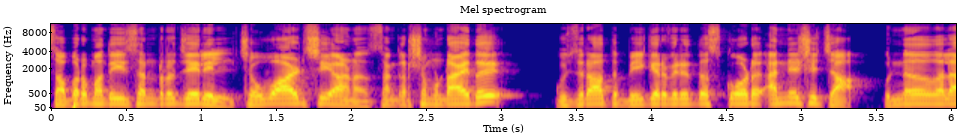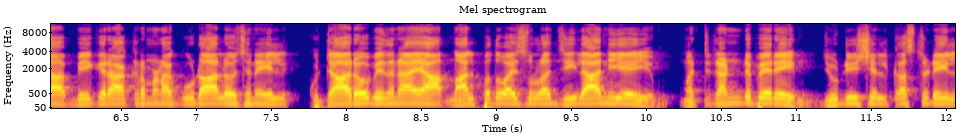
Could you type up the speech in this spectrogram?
സബർമതി സെൻട്രൽ ജയിലിൽ ചൊവ്വാഴ്ചയാണ് സംഘർഷമുണ്ടായത്. ഗുജറാത്ത് ഭീകരവിരുദ്ധ സ്ക്വാഡ് അന്വേഷിച്ച ഉന്നതതല ഭീകരാക്രമണ ഗൂഢാലോചനയിൽ കുറ്റാരോപിതനായ നാൽപ്പത് വയസ്സുള്ള ജീലാനിയെയും മറ്റ് രണ്ടുപേരെയും ജുഡീഷ്യൽ കസ്റ്റഡിയിൽ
